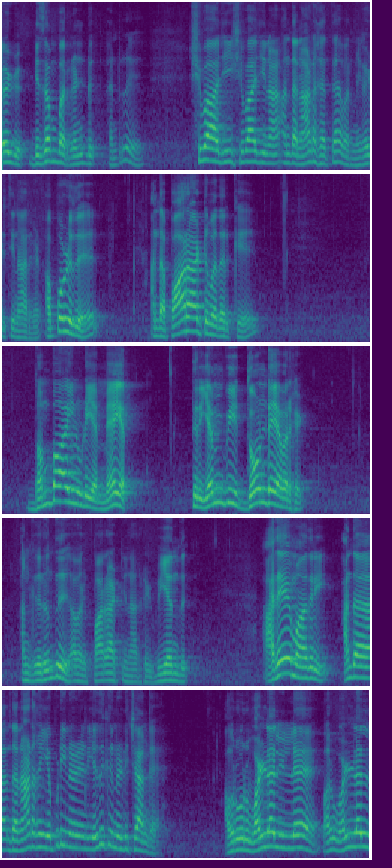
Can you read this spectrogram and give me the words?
ஏழு டிசம்பர் ரெண்டு அன்று சிவாஜி சிவாஜி நா அந்த நாடகத்தை அவர் நிகழ்த்தினார்கள். அப்பொழுது அந்த பாராட்டுவதற்கு பம்பாயினுடைய mayor Thiru M V Thonde அவர்கள் அங்கிருந்து அவரை பாராட்டினார்கள் வியந்து. அதே மாதிரி அந்த அந்த நாடகம் எப்படி ந- எதுக்கு நடித்தாங்க அவர் ஒரு வள்ளல் இல்லை அவர் வள்ளல்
